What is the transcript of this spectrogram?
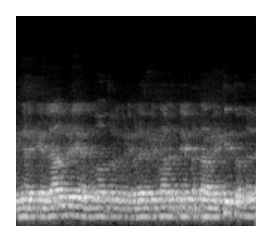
നിങ്ങൾക്ക് എല്ലാവരുടെയും അനുഭവത്തോടു കൂടി ഇവിടെ ഒരുപാട് പ്രിയപ്പെട്ട വ്യക്തിത്വങ്ങൾ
